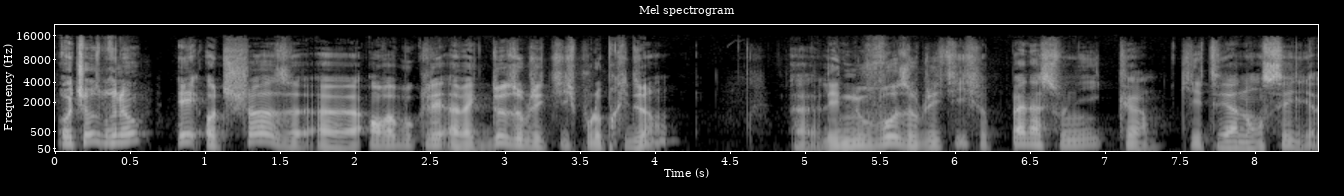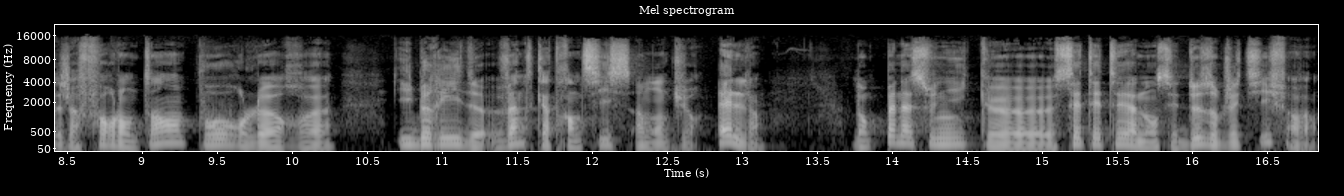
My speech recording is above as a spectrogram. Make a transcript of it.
Autre chose, Bruno? Et autre chose, euh, on va boucler avec deux objectifs pour le prix d'un. Euh, les nouveaux objectifs Panasonic qui étaient annoncés il y a déjà fort longtemps pour leur euh, hybride 24-36 à monture L. Donc Panasonic euh, cet été a annoncé deux objectifs, enfin,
